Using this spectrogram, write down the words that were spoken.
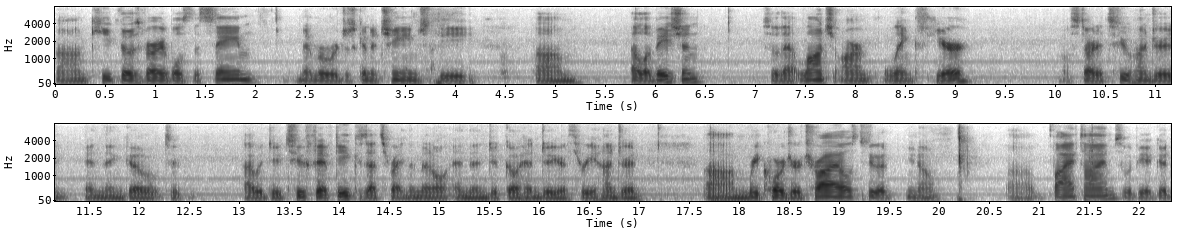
Um, keep those variables the same. Remember, we're just going to change the um, elevation. So that launch arm length here, I'll start at 200 and then go to I would do 250 because that's right in the middle, and then do, go ahead and do your 300. Um, record your trials. Do it, you know, uh, five times would be a good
